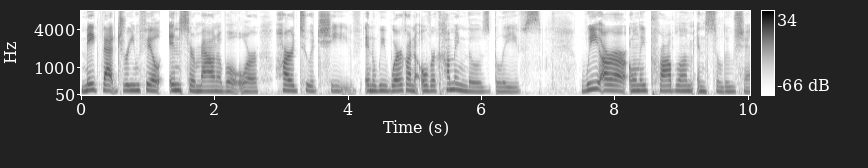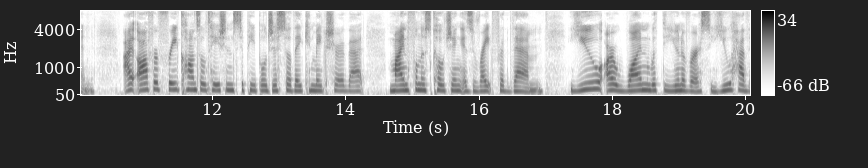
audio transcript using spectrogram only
make that dream feel insurmountable or hard to achieve. And we work on overcoming those beliefs. We are our only problem and solution. I offer free consultations to people just so they can make sure that mindfulness coaching is right for them. You are one with the universe. You have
